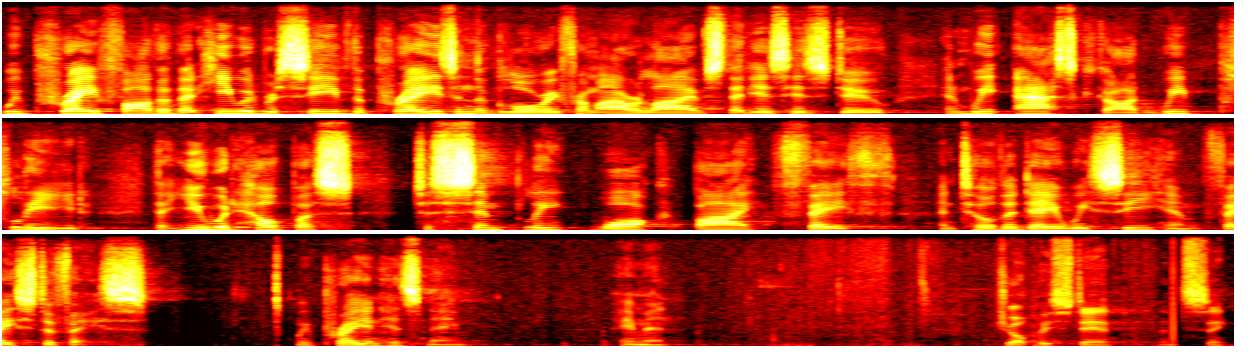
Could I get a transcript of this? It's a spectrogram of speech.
We pray, Father, that He would receive the praise and the glory from our lives that is His due. And we ask, God, we plead that you would help us to simply walk by faith until the day we see Him face to face. We pray in His name. Amen. Joel, please stand and sing.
